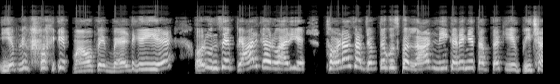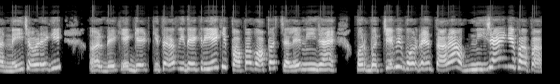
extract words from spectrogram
ये अपने पापा के पाँव पे बैठ गई है और उनसे प्यार करवा रही है। थोड़ा सा जब तक उसको लाड नहीं करेंगे, तब तक ये पीछा नहीं छोड़ेगी। और देखिए, गेट की तरफ़ ही देख रही है कि पापा वापस चले नहीं जाएँ। और बच्चे भी बोल रहे हैं, तारा, अब नहीं जाएँगे पापा?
